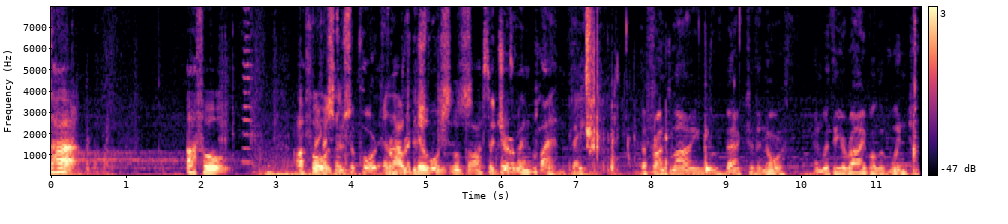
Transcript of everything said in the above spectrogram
That I thought I thought it Thanks was to support from British forces, people, but I the German plan failed. The front line moved back to the north, and with the arrival of winter,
